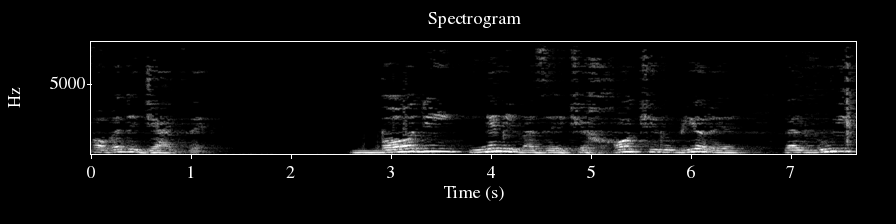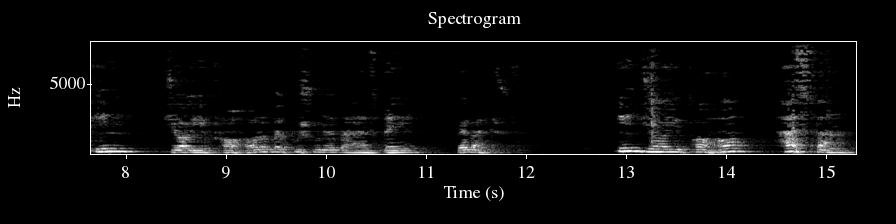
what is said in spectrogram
فاقد جوه. بادی نمیوزه که خاکی رو بیاره و روی این جای پاها رو بپوشونه و از بین ببرش این جای پاها هستند.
